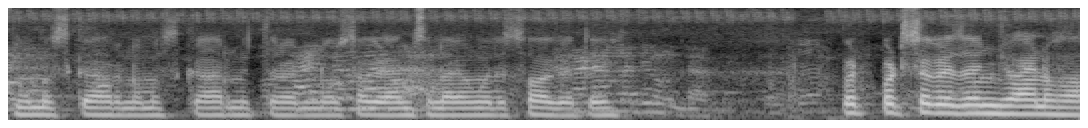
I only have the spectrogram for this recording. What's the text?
नमस्कार नमस्कार मित्रांनो. सगळ्यांचं लाईव्हमध्ये स्वागत आहे. पटपट सगळेजण जॉईन व्हा.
